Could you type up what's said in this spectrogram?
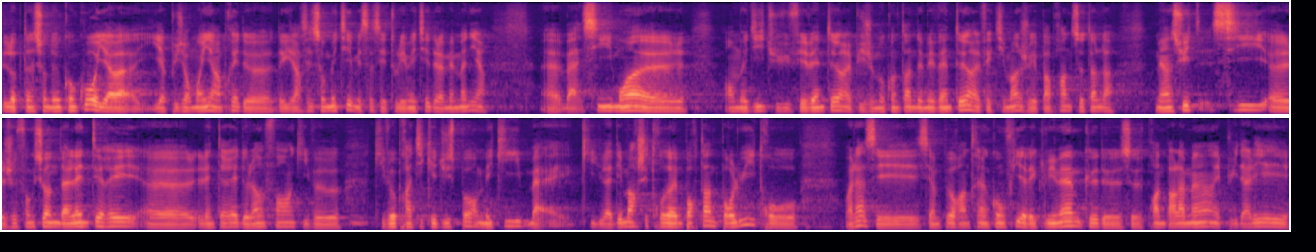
l'obtention d'un concours, il y, a, il y, a, plusieurs moyens après d'exercer son métier, mais ça, c'est tous les métiers de la même manière. Euh, bah, si moi, euh, on me dit tu fais 20 heures et puis je me contente de mes 20 heures, effectivement, je ne vais pas prendre ce temps-là. Mais ensuite, si je fonctionne dans l'intérêt l'intérêt de l'enfant qui veut, qui veut pratiquer du sport, mais qui, bah, qui la démarche est trop importante pour lui, trop voilà, c'est un peu rentrer en conflit avec lui-même que de se prendre par la main et puis d'aller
